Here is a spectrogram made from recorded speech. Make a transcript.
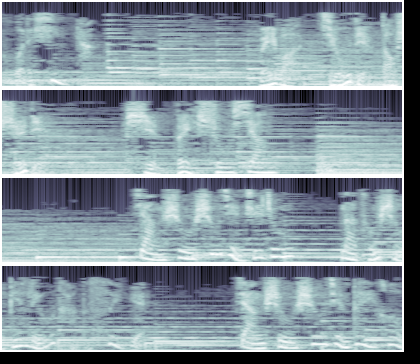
活的信仰。每晚九点到十点，品味书香，讲述书卷之中。那从手边流淌的岁月，讲述书卷背后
